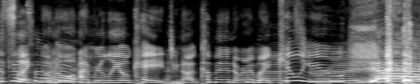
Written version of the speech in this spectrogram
it's like, no, no, I'm really okay. Do not come in, or I might kill you. right. yeah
